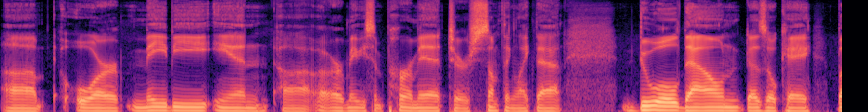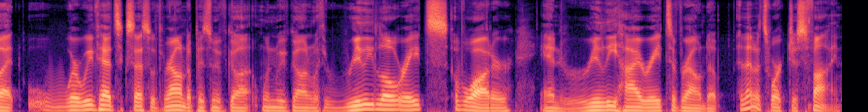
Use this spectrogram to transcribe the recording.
um, or maybe in uh, or maybe some permit or something like that. Dual down does okay, but where we've had success with Roundup is we've gone when we've gone with really low rates of water and really high rates of Roundup, and then it's worked just fine.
